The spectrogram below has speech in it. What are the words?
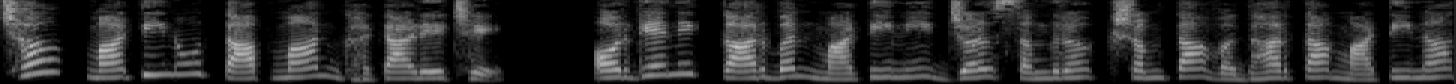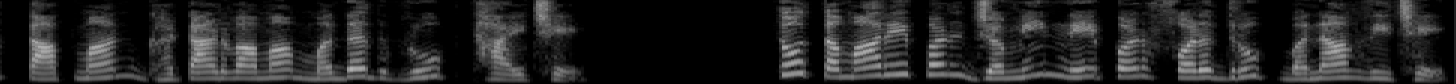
છ, માટીનું તાપમાન ઘટાડે છે. ઓર્ગેનિક કાર્બન માટીની જળ સંગ્રહ ક્ષમતા વધારતા માટીના તાપમાન ઘટાડવામાં મદદરૂપ થાય છે. તો તમારે પણ જમીનને પણ ફળદ્રુપ બનાવવી છે.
